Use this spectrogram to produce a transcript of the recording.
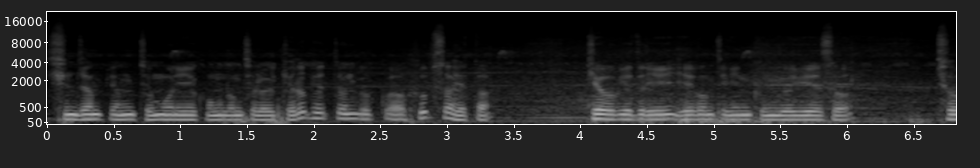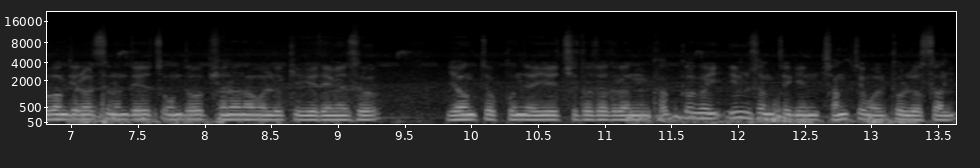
심장병 전문의 공동체를 괴롭혔던 것과 흡사했다. 기업이들이 예방적인 근거 위에서 처방전을 쓰는데 좀 더 편안함을 느끼게 되면서 영적 분야의 지도자들은 각각의 임상적인 장점을 둘러싼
